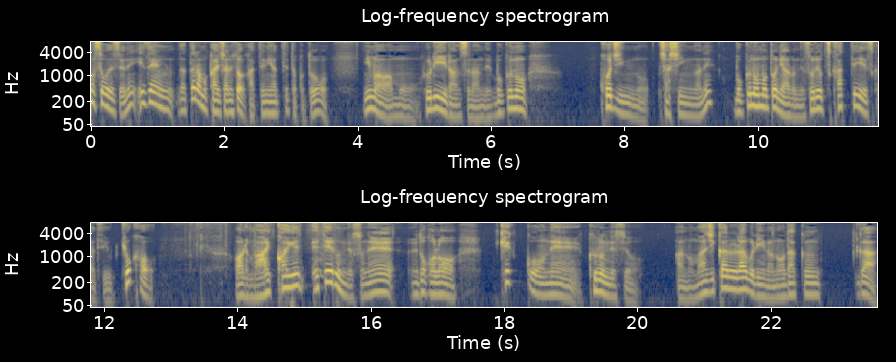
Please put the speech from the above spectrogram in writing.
まあそうですよね。以前だったらもう会社の人が勝手にやってたことを、今はもうフリーランスなんで、僕の個人の写真がね、僕の元にあるんで、それを使っていいですかっていう許可を、あれ、毎回得てるんですね。だから、結構ね、来るんですよ。あの、マジカルラブリーの野田くんが、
